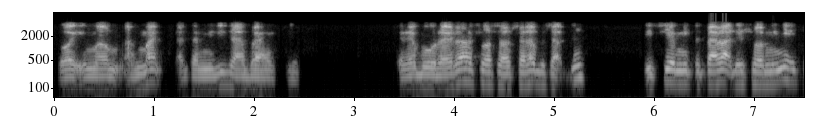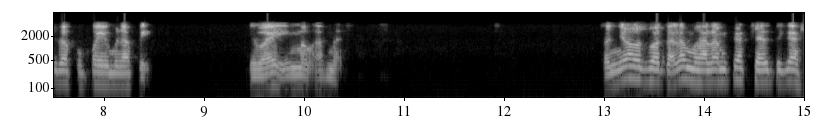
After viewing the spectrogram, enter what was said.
Buat Imam Ahmad, At-Tamidi dan Abah Hakim. Dan Abu Hurairah, Rasulullah SAW bersabda, isi yang minta talak dari suaminya itulah perempuan yang menafik. Riwayat Imam Ahmad. Sebenarnya Allah SWT mengharamkan secara tegas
